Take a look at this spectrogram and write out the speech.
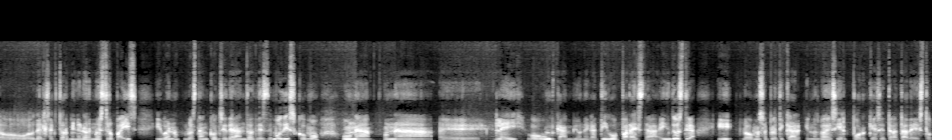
o del sector minero en nuestro país. Y bueno, lo están considerando desde Moody's como una, una eh, ley o un cambio negativo para esta industria y lo vamos a platicar y nos va a decir por qué se trata de esto.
